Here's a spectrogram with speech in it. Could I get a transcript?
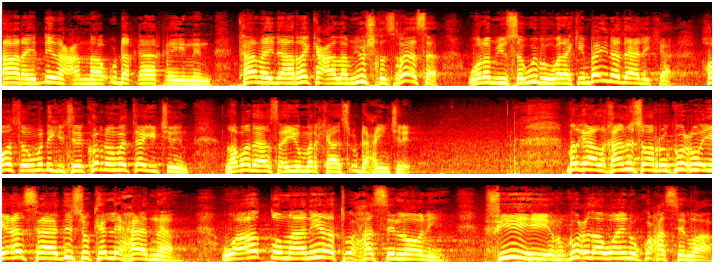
aanay dhinacanna u dhaqaaqaynin. Kaana idaa rakaca lam yushkhis ra'sa walam yusawibhu walaakin bayna daalika hoosa uma dhigi jirin korna uma taagi jirin. Labadaas ayuu markaas u dhaxayn jiray. Marka alkhaamisu alrukuuc weeye asaadisu ka lixaadna waa aطumaaniinatu xasilooni. Fiihi rukuucda waa inuu ku xasilaa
